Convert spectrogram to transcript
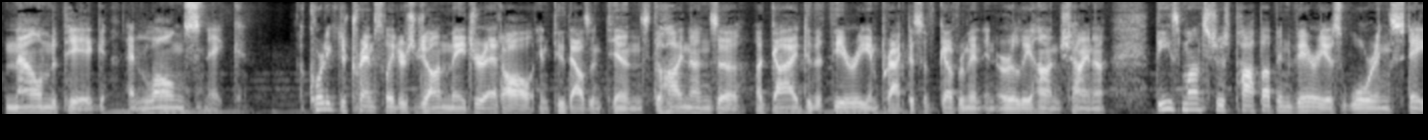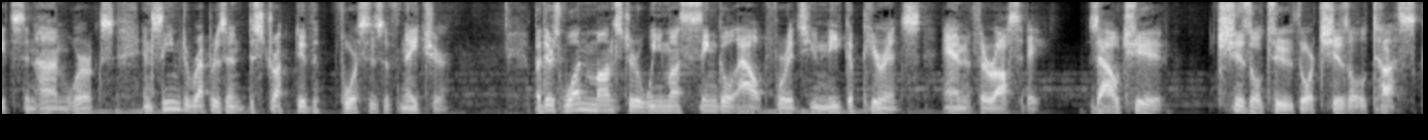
Mound Pig, and Long Snake. According to translators John Major et al. in 2010's The Huainanzi, a guide to the theory and practice of government in early Han China, these monsters pop up in various warring states in Han works and seem to represent destructive forces of nature. But there's one monster we must single out for its unique appearance and ferocity Zaochi, Chisel Tooth or Chisel Tusk.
